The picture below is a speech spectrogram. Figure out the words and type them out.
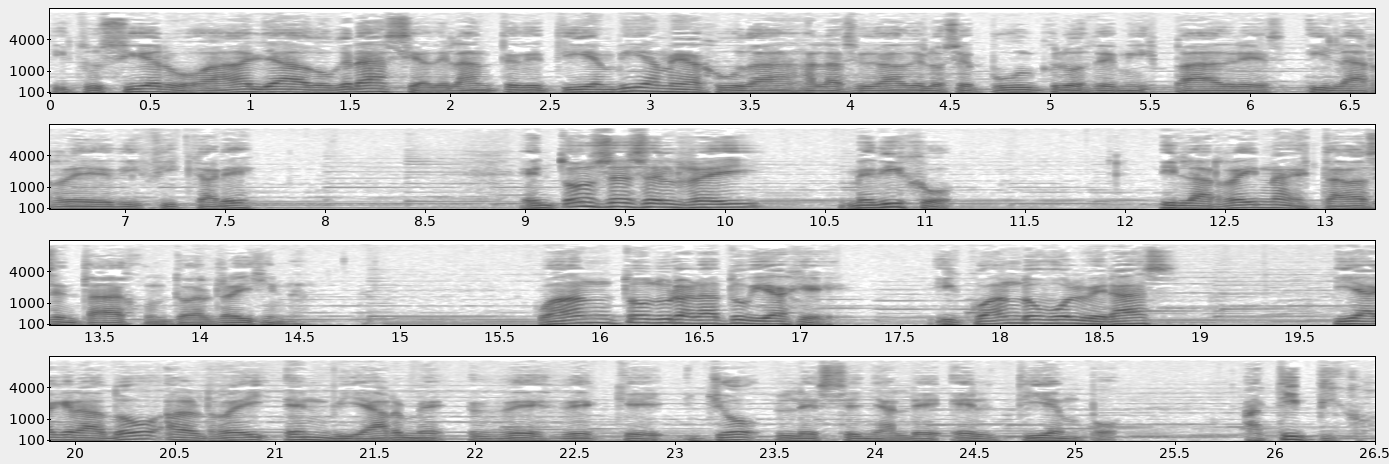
y tu siervo ha hallado gracia delante de ti, envíame a Judá, a la ciudad de los sepulcros de mis padres, y la reedificaré. Entonces el rey me dijo, y la reina estaba sentada junto al rey ¿Cuánto durará tu viaje? ¿Y cuándo volverás? Y agradó al rey enviarme desde que yo le señalé el tiempo atípico,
